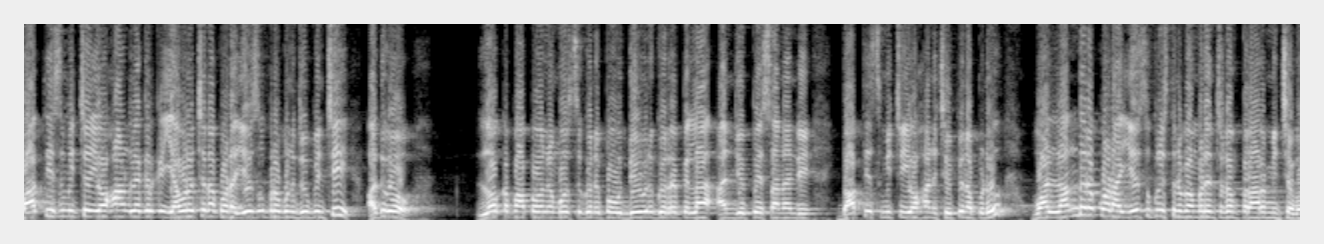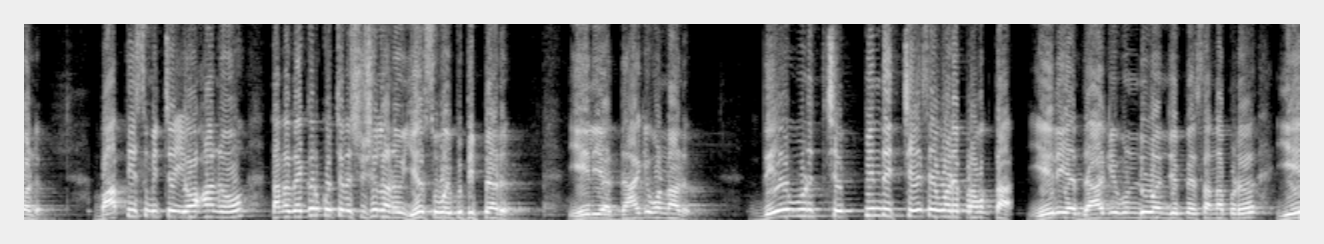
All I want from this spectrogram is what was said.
బాప్తీసం ఇచ్చే యోహాను దగ్గరికి ఎవరు వచ్చినా కూడా యేసు ప్రభుని చూపించి అదిగో లోక పాపములను మోసుకొని పోవు దేవుని గుర్రపిల్ల అని చెప్పేసి అనండి బాప్తీసం ఇచ్చే యోహాను చెప్పినప్పుడు వాళ్ళందరూ కూడా యేసుక్రీస్తుని వెంబడించడం ప్రారంభించేవాళ్ళు. బాప్తీసం ఇచ్చే యోహాను తన దగ్గరకు వచ్చిన శిష్యులను యేసు వైపు తిప్పాడు. ఏలియా దాగి ఉన్నాడు. దేవుడు చెప్పింది చేసేవాడే ప్రవక్త. ఏలియా దాగి ఉండు అని చెప్పేసి అన్నప్పుడు ఏ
